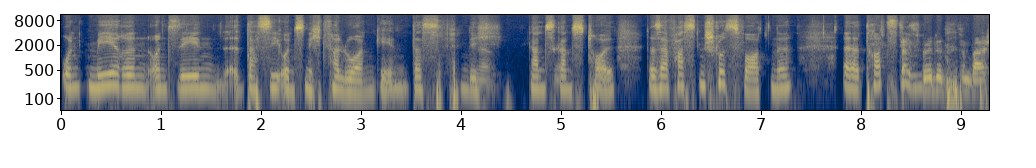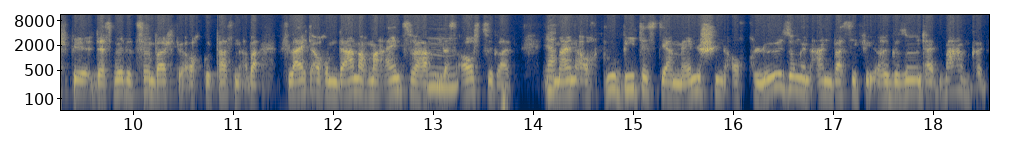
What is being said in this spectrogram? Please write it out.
und mehren und sehen, dass sie uns nicht verloren gehen. Das finde ich, ja. Ganz, ja. ganz toll. Das ist ja fast ein Schlusswort, ne? Äh, trotzdem. Das würde zum Beispiel, das würde zum Beispiel auch gut passen. Aber vielleicht auch, um da nochmal einzuhaken, mhm. das aufzugreifen. Ja. Ich meine, auch du bietest ja Menschen auch Lösungen an, was sie für ihre Gesundheit machen können.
